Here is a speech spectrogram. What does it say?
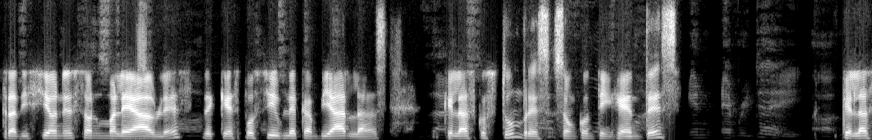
tradiciones son maleables, de que es posible cambiarlas, que las costumbres son contingentes que las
